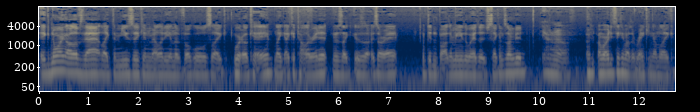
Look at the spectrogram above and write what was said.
Ignoring all of that, like the music and melody and the vocals, like were okay. Like I could tolerate it. It was like it was it's all right. It didn't bother me the way the second song did. Yeah, I don't know. I'm, I'm already thinking about the ranking. I'm like,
